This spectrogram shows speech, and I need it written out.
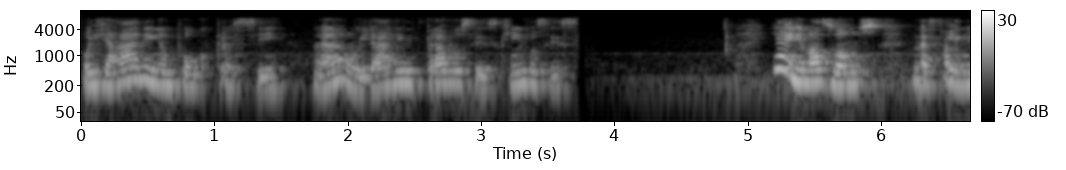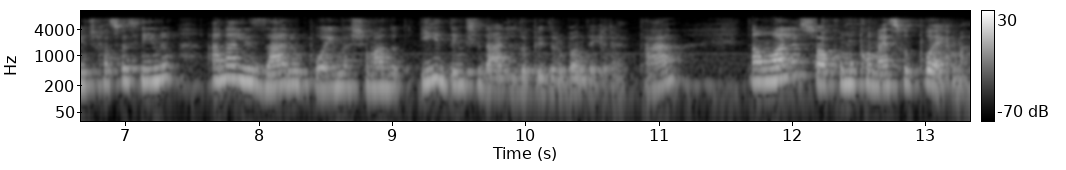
olharem um pouco para si, né? olharem para vocês, quem vocês. E aí nós vamos, nessa linha de raciocínio, analisar o poema chamado Identidade do Pedro Bandeira, tá? Então, olha só como começa o poema.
